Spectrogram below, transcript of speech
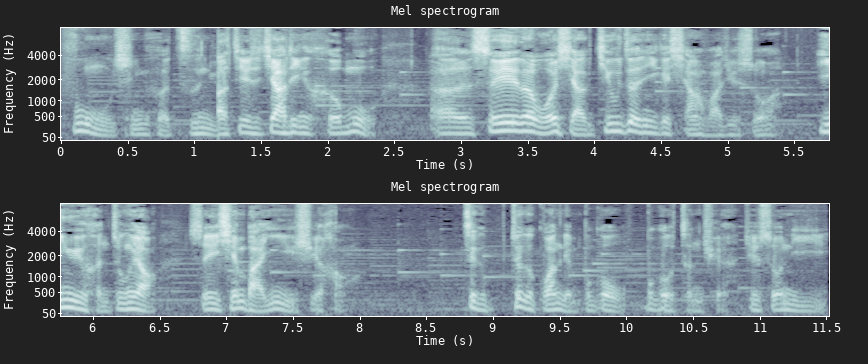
父母亲和子女啊，就是家庭和睦。呃，所以呢，我想纠正一个想法，就是说。英语很重要，所以先把英语学好。这个这个观点不够不够正确，就是说你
